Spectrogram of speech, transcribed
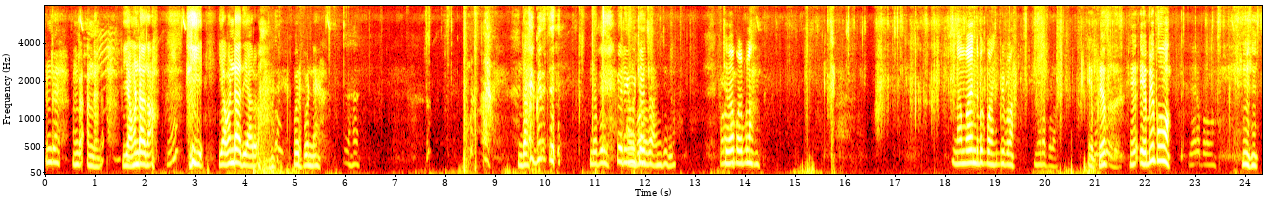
இங்கே அங்கே அங்கே அங்கே எவன்டா தான். எவன்டா அது யாரோ? ஒரு பொண்ணு. இந்த. இந்த போய் பெரிய தான் அஞ்சுது. சிவா பழப்பலாம் நம்ம இந்த பக்கம் போகலாம் இப்படி போகலாம் நேராக போகலாம் எப்படியோ எப்படியோ போவோம். நேராக போகலாம் ம்ஹும்.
